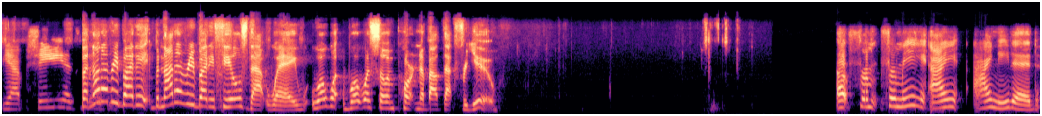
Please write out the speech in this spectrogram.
Yep. She is but not everybody but not everybody feels that way what what, what was so important about that for you Uh, for for me, I I needed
